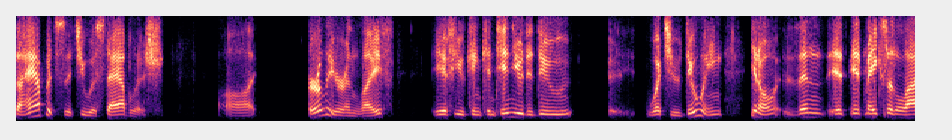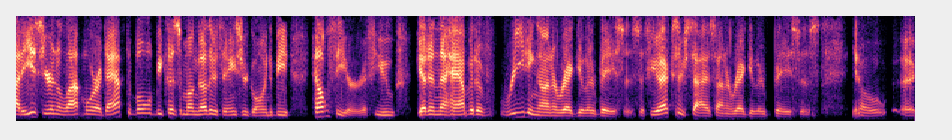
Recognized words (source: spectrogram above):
the habits that you establish uh, earlier in life, if you can continue to do uh, what you're doing, you know, then it, it makes it a lot easier and a lot more adaptable because, among other things, you're going to be healthier. If you get in the habit of reading on a regular basis, if you exercise on a regular basis, you know, uh,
